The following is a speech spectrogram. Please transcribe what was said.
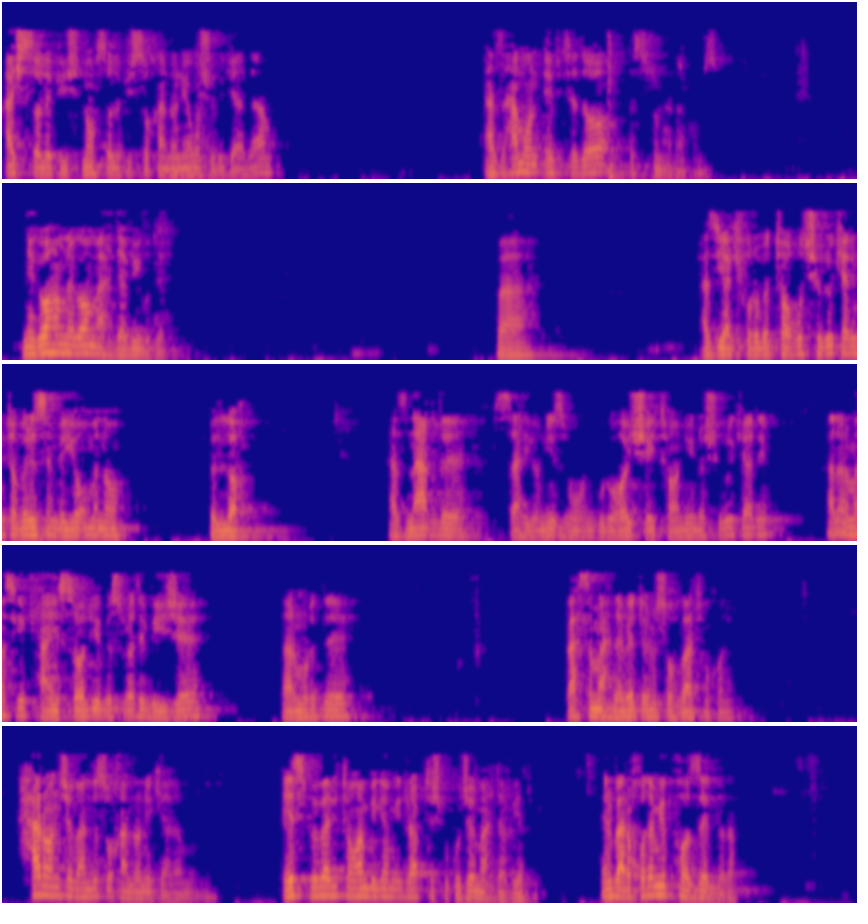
هشت سال پیش نه سال پیش سخنرانی شروع کردم از همان ابتدا نگاه هم نگاه مهدوی بوده. و از یک فرو به تاغوت شروع کردیم تا برسیم به یؤمن بالله. از نقد صهیونیسم و گروه های شیطانی اینا شروع کردیم. الان مثل یه پنج سالی به صورت ویژه در مورد بحث مهدویت داریم صحبت می‌کنیم. هر آنچه بنده سخنرانی کردم. اسم ببرید تا من بگم این ربطش به کجای مهدویت یعنی برای خودم یه پازل دارم.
